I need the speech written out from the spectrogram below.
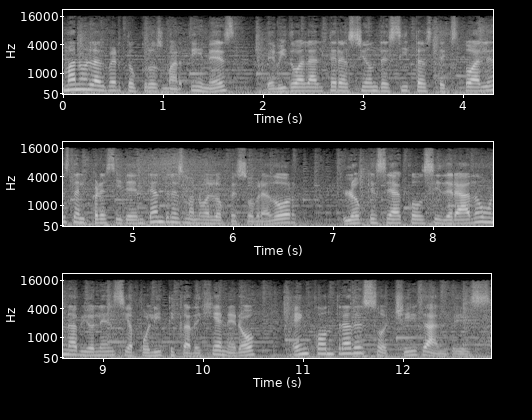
Manuel Alberto Cruz Martínez, debido a la alteración de citas textuales del presidente Andrés Manuel López Obrador lo que se ha considerado una violencia política de género en contra de Xochitl Gálvez.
